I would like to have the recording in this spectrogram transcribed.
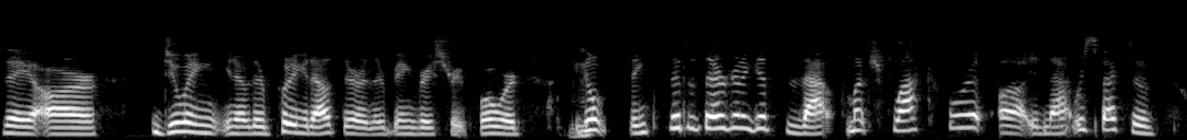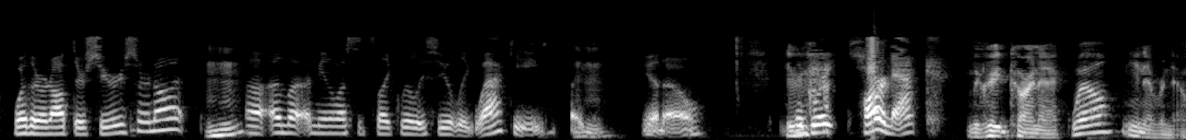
they are doing, you know, they're putting it out there and they're being very straightforward, I don't think that they're going to get that much flack for it uh, in that respect of whether or not they're serious or not. Mhm. Uh, unless, I mean, unless it's like really silly wacky, like you know, There the Great Karnak. The Great Karnak. Well, you never know.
